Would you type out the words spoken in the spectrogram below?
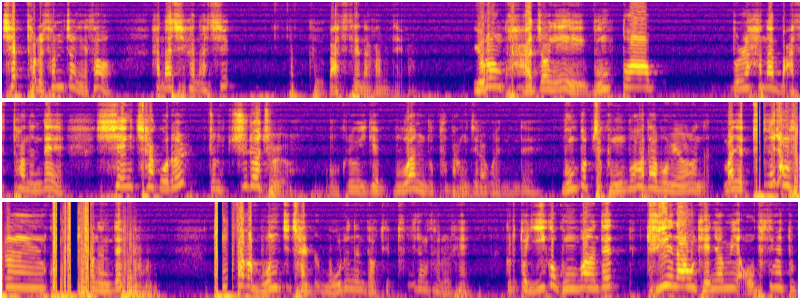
챕터를 선정해서 하나씩 하나씩 그 마스터해 나가면 돼요 요런 과정이 문법을 하나 마스터하는데 시행착오를 좀 줄여줘요. 어, 그리고 이게 무한 루프 방지라고 했는데 문법책 공부하다 보면 만약에 투부정사를 공부하는데 동사가 뭔지 잘 모르는데 어떻게 투부정사를 해? 그리고 또 이거 공부하는데 뒤에 나온 개념이 없으면 또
